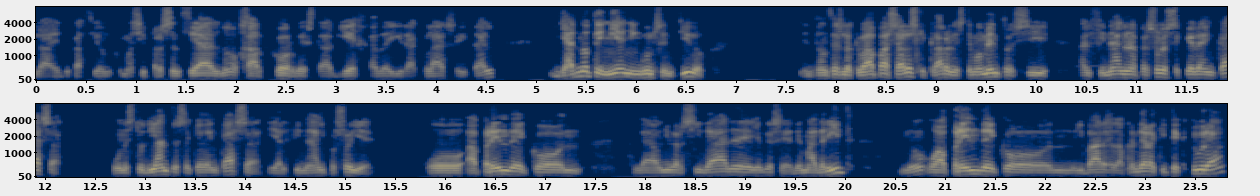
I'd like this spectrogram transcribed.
la educación como así presencial, ¿no? hardcore de esta vieja de ir a clase y tal, ya no tenía ningún sentido. Entonces, lo que va a pasar es que, claro, en este momento, si al final una persona se queda en casa, un estudiante se queda en casa y al final, pues oye, o aprende con la Universidad de, yo qué sé, de Madrid, ¿no? O aprende con, aprender arquitectura,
